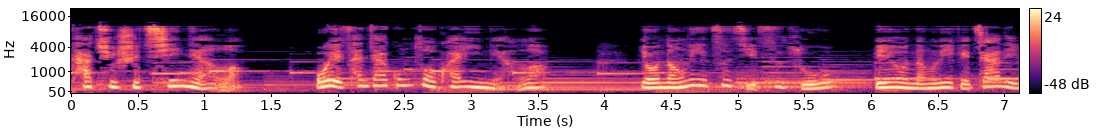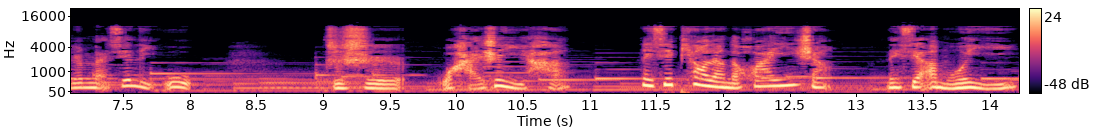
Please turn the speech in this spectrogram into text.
他去世七年了，我也参加工作快一年了，有能力自给自足，也有能力给家里人买些礼物。只是我还是遗憾，那些漂亮的花衣裳，那些按摩仪，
